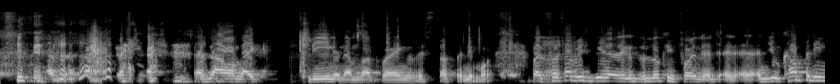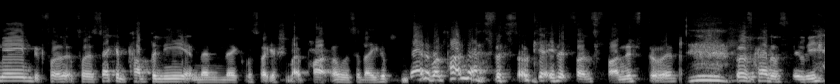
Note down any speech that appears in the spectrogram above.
and, and now I'm like clean and I'm not wearing this stuff anymore. But right. for some reason, we were looking for a, a, a, new company name for, for a second company, and then like was like actually my partner was like, "Mad, about pandas, that's okay, that sounds fun, let's do it." it was kind of silly.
